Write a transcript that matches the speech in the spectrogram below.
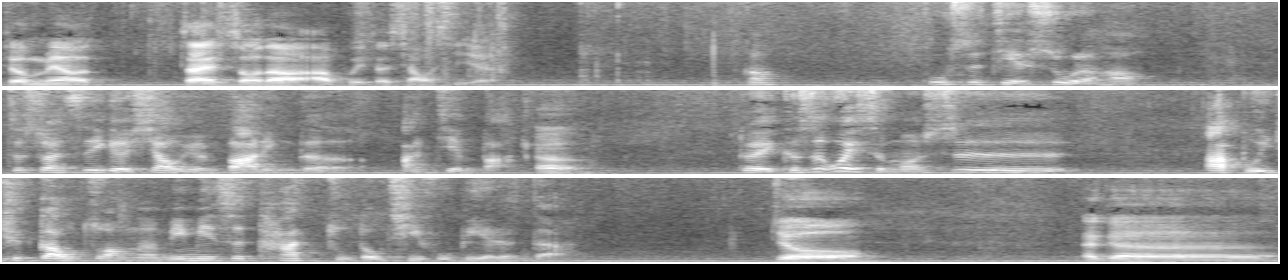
就没有再收到阿布的消息了。好，故事结束了哈，这算是一个校园霸凌的案件吧？嗯，对。可是为什么是阿布去告状呢？明明是他主动欺负别人的啊。就那个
